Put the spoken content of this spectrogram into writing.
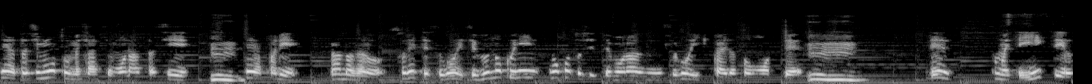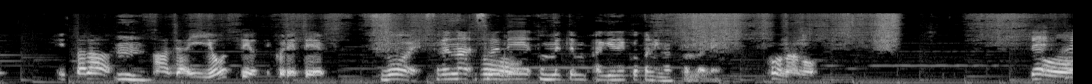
で、私も止めさせてもらったし、うん。で、やっぱり、なんだろう、それってすごい自分の国のこと知ってもらうのにすごいいい機会だと思って、うん。うん。で、止めていいって言言ったら、うん。ああ、じゃあいいよって言ってくれて、すごい。それな、それで止めてあげることになったんだね。そうなの。で、そうか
